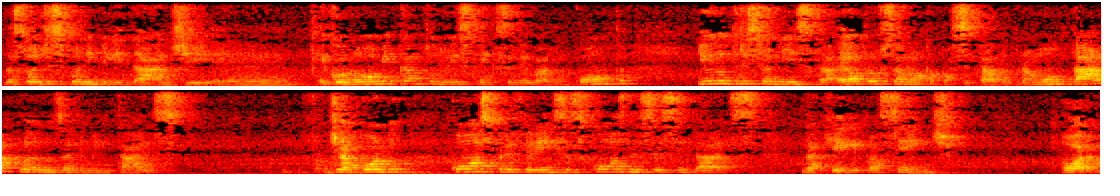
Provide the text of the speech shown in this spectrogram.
da sua disponibilidade é, econômica, tudo isso tem que ser levado em conta. E o nutricionista é o profissional capacitado para montar planos alimentares de acordo com as preferências, com as necessidades daquele paciente. Ora,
